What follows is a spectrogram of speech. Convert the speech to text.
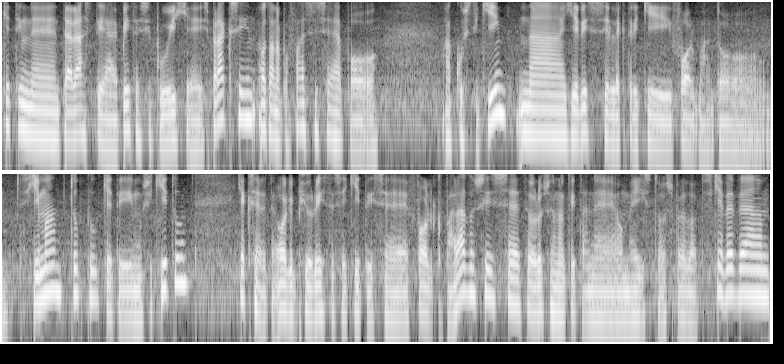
και την ε, τεράστια επίθεση που είχε εισπράξει όταν αποφάσισε από ακουστική να γυρίσει σε ηλεκτρική φόρμα το σχήμα του και τη μουσική του. Και ξέρετε όλοι οι πιουρίστες εκεί της ε, folk παράδοσης ε, θεωρούσαν ότι ήταν ε, ο μέγιστος προδότης. Και βέβαια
